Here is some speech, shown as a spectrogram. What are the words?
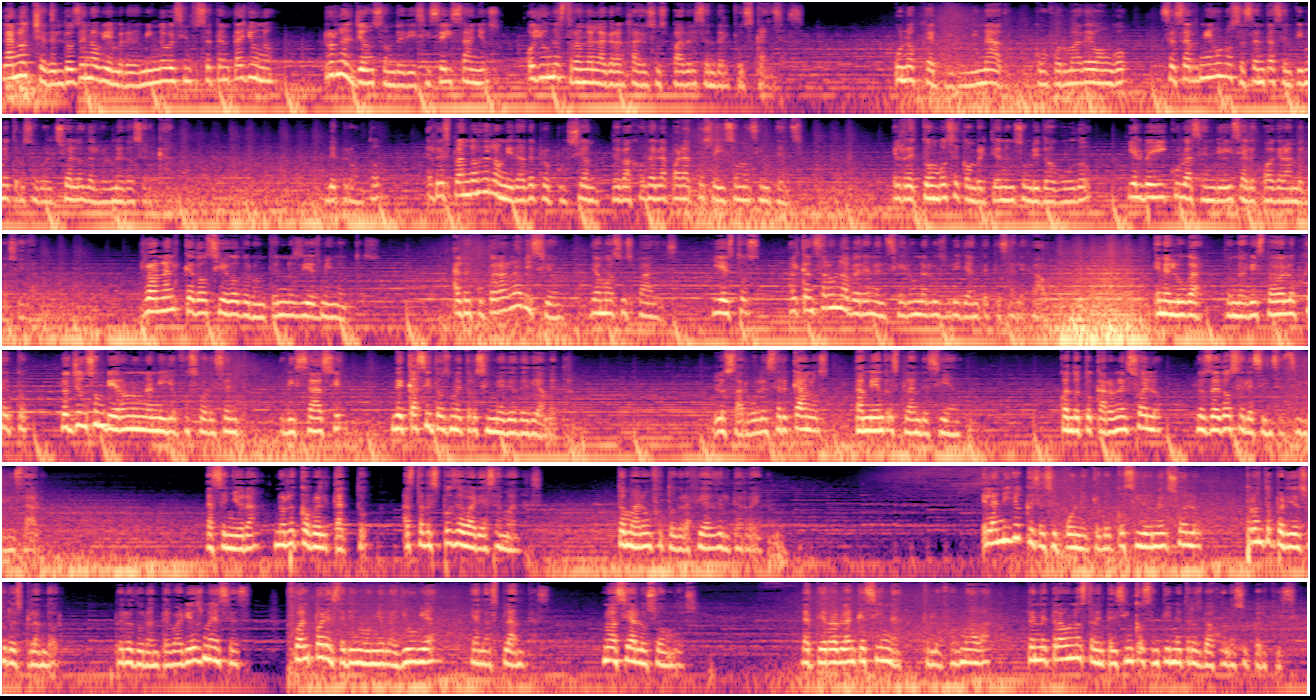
La noche del 2 de noviembre de 1971, Ronald Johnson, de 16 años, oyó un estruendo en la granja de sus padres en Delphos, Kansas. Un objeto iluminado, con forma de hongo, se cernía unos 60 centímetros sobre el suelo del olmedo cercano. De pronto, el resplandor de la unidad de propulsión debajo del aparato se hizo más intenso. El retumbo se convirtió en un zumbido agudo y el vehículo ascendió y se alejó a gran velocidad. Ronald quedó ciego durante unos 10 minutos. Al recuperar la visión, llamó a sus padres y estos alcanzaron a ver en el cielo una luz brillante que se alejaba. En el lugar donde había estado el objeto, los Johnson vieron un anillo fosforescente, grisáceo, de casi dos metros y medio de diámetro. Los árboles cercanos también resplandecían. Cuando tocaron el suelo, los dedos se les insensibilizaron. La señora no recobró el tacto hasta después de varias semanas. Tomaron fotografías del terreno. El anillo que se supone quedó cosido en el suelo pronto perdió su resplandor, pero durante varios meses fue al parecer inmune a la lluvia y a las plantas, no hacia los hongos. La tierra blanquecina que lo formaba penetraba unos 35 centímetros bajo la superficie.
